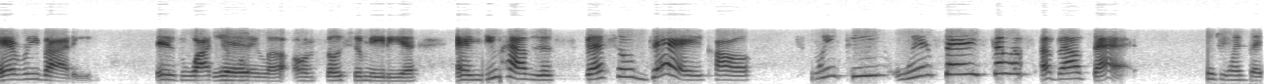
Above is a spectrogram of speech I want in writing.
Everybody is watching Yes. Layla on social media. And you have this special day called Twinkie Wednesday. Tell us about that. Twinkie Wednesday.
